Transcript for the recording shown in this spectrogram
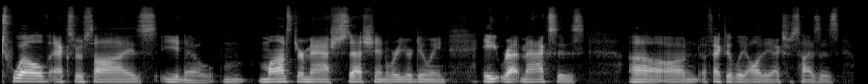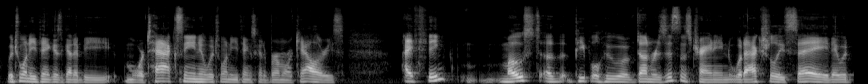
12 exercise, you know, monster mash session where you're doing eight rep maxes uh, on effectively all the exercises, which one do you think is going to be more taxing and which one do you think is going to burn more calories? I think most of the people who have done resistance training would actually say they would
